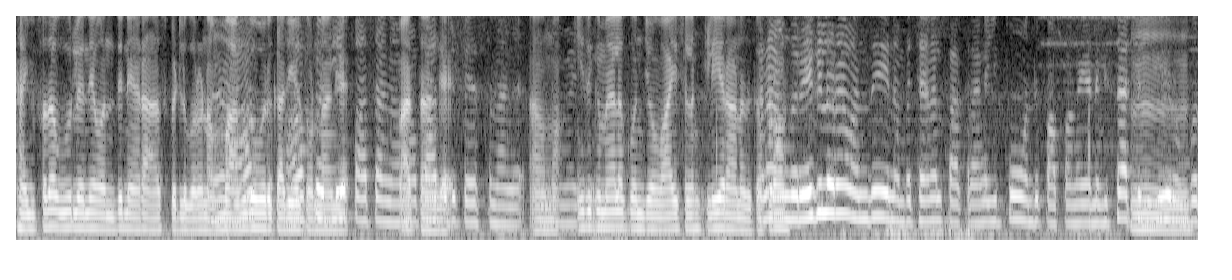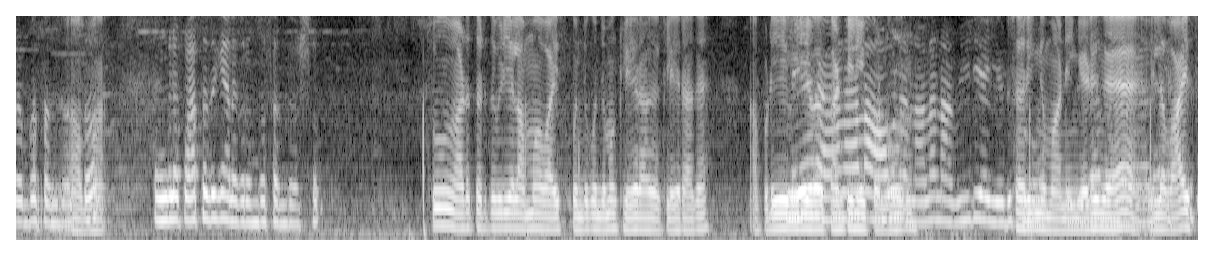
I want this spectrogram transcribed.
நான் இப்போ தான் ஊர்லேருந்தே வந்து நேராக ஹாஸ்பிட்டலுக்கு வரோம் நம்ம அங்கே ஒரு கதையை சொன்னாங்க. பார்த்தாங்க. ஆமாம் இதுக்கு மேலே கொஞ்சம் வாய்ஸ் எல்லாம் கிளியர் ஆனா ஆனதுக்கப்புறம் அவங்க ரெகுலரா வந்து நம்ம சேனல் பாக்குறாங்க. இப்பவும் வந்து பார்ப்பாங்க என்னை விசாரிச்சதுக்கு ரொம்ப ரொம்ப சந்தோஷம். உங்களை பார்த்ததுக்கு எனக்கு ரொம்ப சந்தோஷம். ஸோ அடுத்தடுத்த வீடியோவில் அம்மா வாய்ஸ் கொஞ்சம் கொஞ்சமாக கிளியராக கிளியராக அப்படியே வீடியோவை கண்டினியூ பண்ணுவோம். சரிங்கம்மா நீங்கள் எடுங்க. இல்லை வாய்ஸ்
